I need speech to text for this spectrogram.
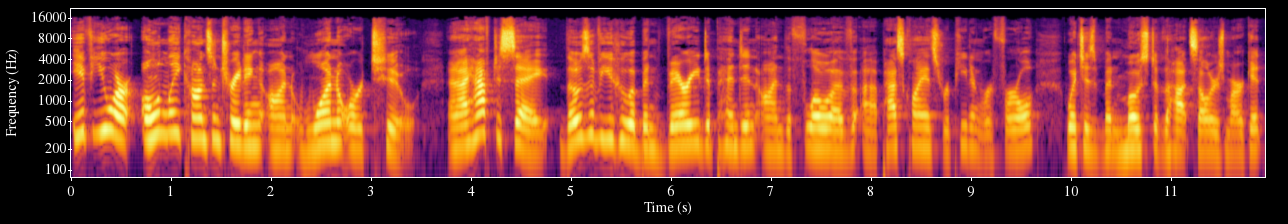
If you are only concentrating on one or two, and I have to say, those of you who have been very dependent on the flow of uh, past clients, repeat and referral, which has been most of the hot sellers market,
